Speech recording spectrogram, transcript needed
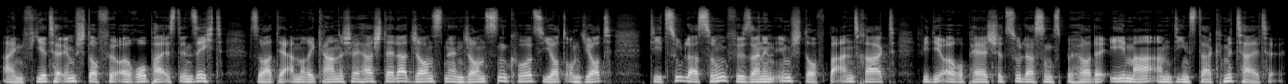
Ein vierter Impfstoff für Europa ist in Sicht. So hat der amerikanische Hersteller Johnson Johnson kurz J&J die Zulassung für seinen Impfstoff beantragt, wie die europäische Zulassungsbehörde EMA am Dienstag mitteilte.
